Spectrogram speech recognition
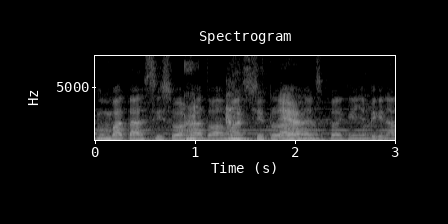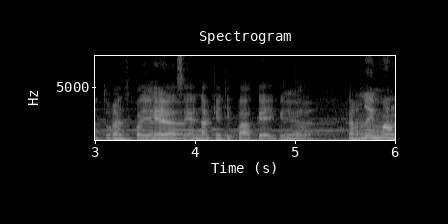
membatasi suara toa masjid lah Iya. dan sebagainya bikin aturan supaya Iya. nggak seenaknya dipakai gitu Iya. karena emang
